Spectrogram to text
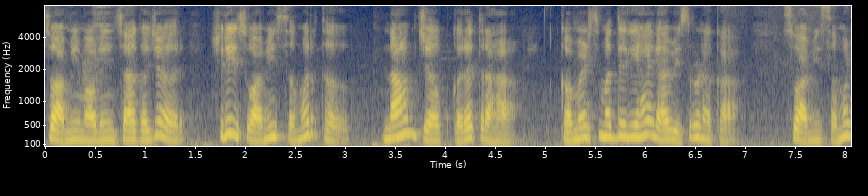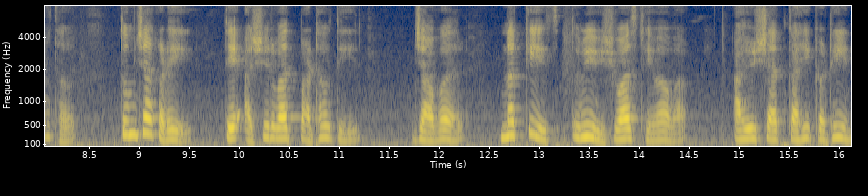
स्वामी माऊलींचा गजर श्री स्वामी समर्थ. नाम जप करत राहा. कमेंट्समध्ये लिहायला विसरू नका. स्वामी समर्थ तुमच्याकडे ते आशीर्वाद पाठवतील ज्यावर नक्कीच तुम्ही विश्वास ठेवावा. आयुष्यात काही कठीण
